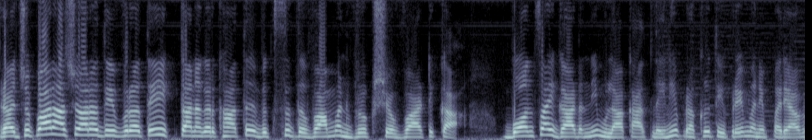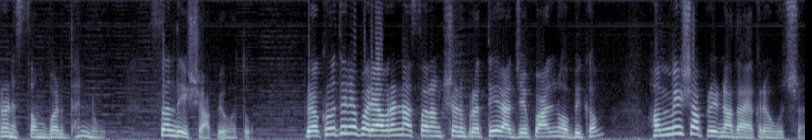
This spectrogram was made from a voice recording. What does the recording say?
રાજ્યપાલ આચાર્ય દેવવ્રતે એકતાનગર ખાતે વિકસિત વામન વૃક્ષ વાટિકા બોન્સાઈ ગાર્ડનની મુલાકાત લઈને પ્રકૃતિ પ્રેમ અને પર્યાવરણ સંવર્ધનનો સંદેશ આપ્યો હતો. પ્રકૃતિ અને પર્યાવરણના સંરક્ષણ પ્રત્યે રાજ્યપાલનો અભિગમ હંમેશા પ્રેરણાદાયક રહ્યો છે.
